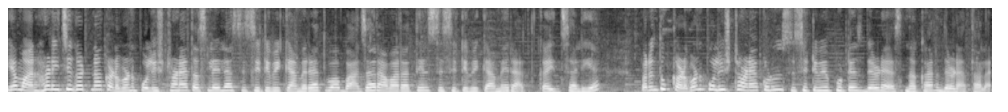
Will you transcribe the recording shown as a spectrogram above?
या मारहाणीची घटना कडवण पोलीस ठाण्यात असलेल्या सीसीटीव्ही कॅमेऱ्यात व बाजार आवारातील सीसीटीव्ही कॅमेऱ्यात कैद झाली आहे. परंतु कडवण पोलीस ठाण्याकडून सीसीटीव्ही फुटेज देण्यास नकार देण्यात आलाय.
